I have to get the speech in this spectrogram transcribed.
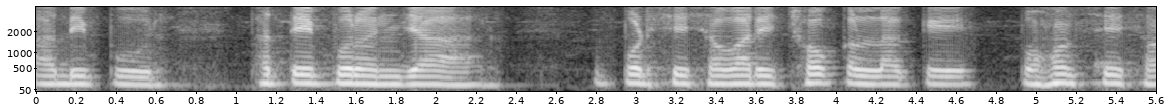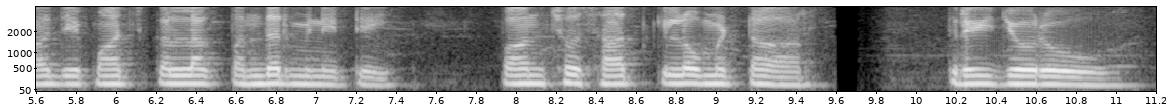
આદિપુર ફતેપુર અંજાર ઉપડશે સવારે છ કલાકે પહોંચશે સાંજે પાંચ કલાક પંદર મિનિટે પાંચસો સાત કિલોમીટર ત્રીજો રૂટ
